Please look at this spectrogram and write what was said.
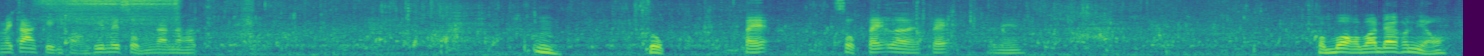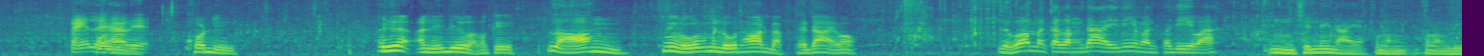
ไม่กล้ากินของที่ไม่สมกันนะครับอืมสุกเป๊ะสุกเป๊ะเลยเป๊ะอันนี้ ผมบอกว่าได้ข้าวเหนียวเป๊ะเลยครับพี่โคตรดีไอ้เหี้ยอันนี้ดีกว่าเมื่อกี้หรออืมไม่รู้ไม่รู้ทอดแบบใช้ได้เปล่าหรือว่ามันกำลังได้นี่มันพอดีวะอืมชิ้นในในอะกำลังกำลังดี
